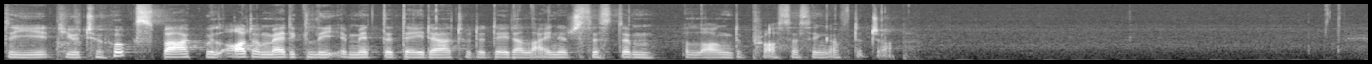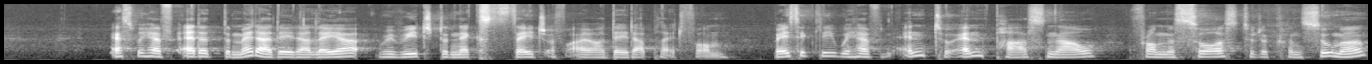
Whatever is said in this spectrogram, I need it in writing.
the due to hook Spark will automatically emit the data to the data lineage system along the processing of the job. As we have added the metadata layer, we reach the next stage of our data platform. Basically, we have an end-to-end -end path now from the source to the consumer.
